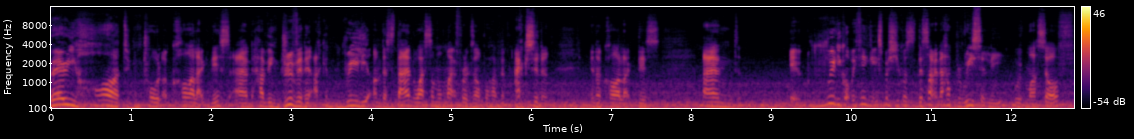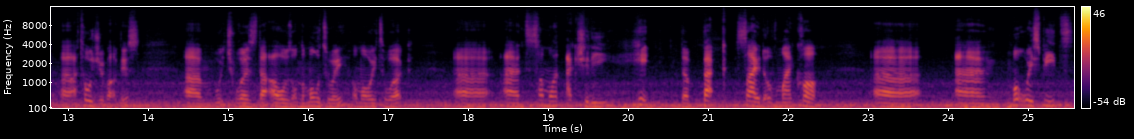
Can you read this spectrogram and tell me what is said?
very hard to control a car like this and having driven it I can really understand why someone might for example have an accident in a car like this. And it really got me thinking especially because there's something that happened recently with myself uh, I told you about this um, which was that I was on the motorway on my way to work uh, and someone actually hit the back side of my car uh, and motorway speeds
